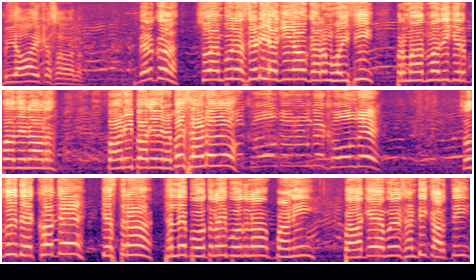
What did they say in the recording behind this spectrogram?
ਵੀ ਆਹ ਇੱਕ ਕਿਸਾਨ ਬਿਲਕੁਲ ਸੋ ਐਂਬੂਲੈਂਸ ਜਿਹੜੀ ਹੈਗੀ ਆ ਉਹ ਗਰਮ ਹੋਈ ਸੀ। ਪ੍ਰਮਾਤਮਾ ਦੀ ਕਿਰਪਾ ਦੇ ਨਾਲ ਪਾਣੀ ਪਾ ਕੇ ਵੀਰੇ ਬਾਈ ਸਾਈਡ ਹੋ ਜਾਓ। ਖੋਲ ਦੇ ਉਹਨਾਂ ਨੂੰ ਕਿ ਖੋਲ ਦੇ। ਸੋ ਤੁਸੀਂ ਦੇਖੋ ਕਿ ਕਿਸ ਤਰ੍ਹਾਂ ਥੱਲੇ ਬੋਤਲਾਂ ਹੀ ਬੋਤਲਾਂ ਪਾਣੀ ਪਾ ਕੇ ਐਂਬੂਲੈਂਸ ਠੰਡੀ ਕਰਤੀ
